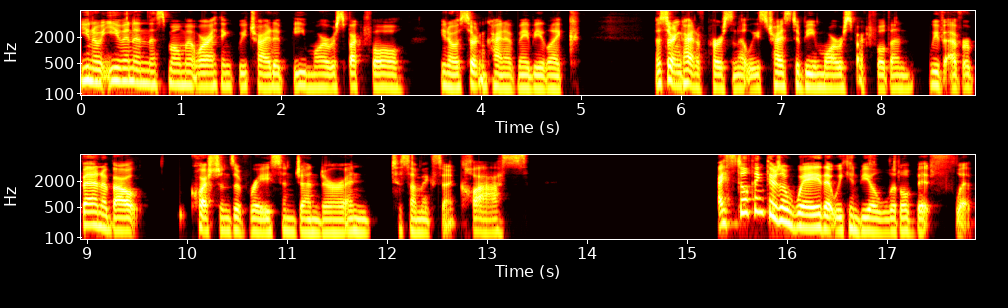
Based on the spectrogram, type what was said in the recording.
you know, even in this moment where I think we try to be more respectful, you know, a certain kind of maybe like a certain kind of person at least tries to be more respectful than we've ever been about questions of race and gender and to some extent class. I still think there's a way that we can be a little bit flip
